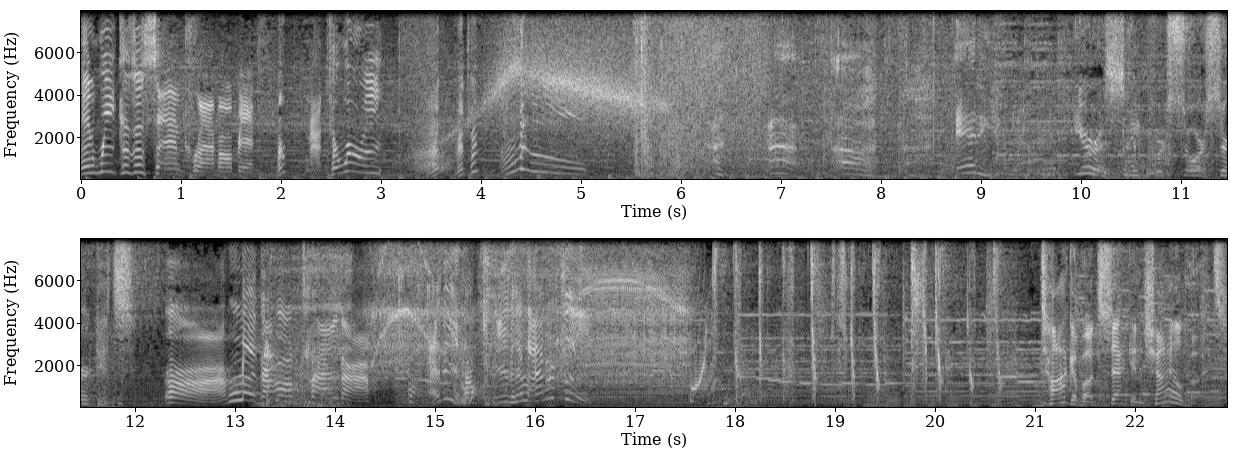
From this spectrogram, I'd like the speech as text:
and weak as a sand crab, I'll bet. Oop, Not to worry. Eddie, you're a sight for sore circuits. Ah, Aw, Mega all tied up. Eddie helped feed him energy. Talk about second childhoods.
